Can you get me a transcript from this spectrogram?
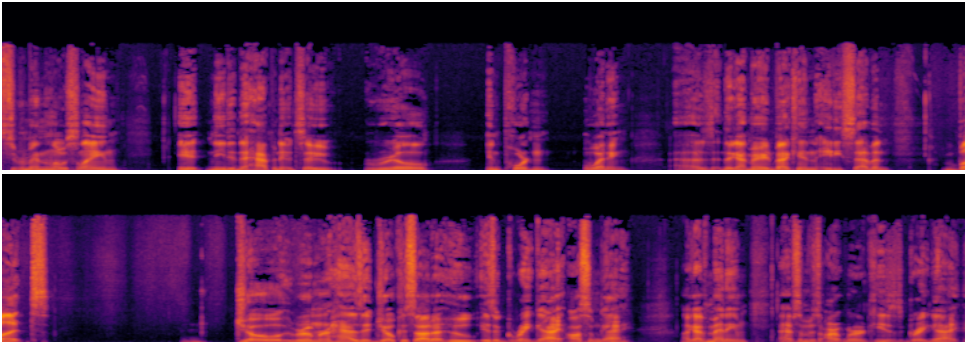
Superman and Lois Lane, it needed to happen. It's a real important wedding. Uh, they got married back in '87, but Joe. Rumor has it Joe Quesada, who is a great guy, awesome guy, Like I've met him, I have some of his artwork. He's a great guy.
